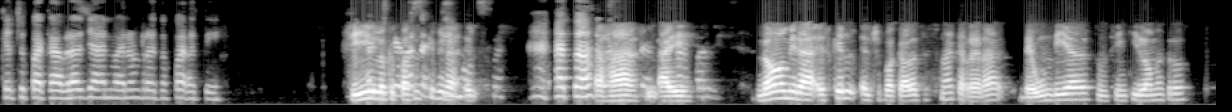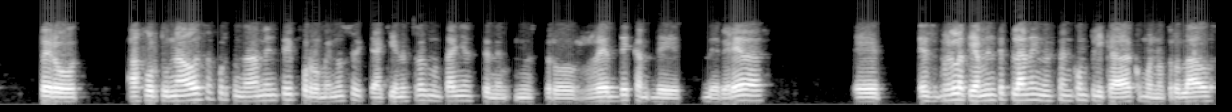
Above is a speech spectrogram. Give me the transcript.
que, el chupacabras ya no era un reto para ti. Sí, lo que, pasa es que, mira, a todos Ajá, ahí. No, mira, es que el, chupacabras es una carrera de un día, son 100 kilómetros, pero afortunado, desafortunadamente, por lo menos aquí en nuestras montañas, tenemos nuestra red de, de, de veredas eh, es relativamente plana y no es tan complicada como en otros lados.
